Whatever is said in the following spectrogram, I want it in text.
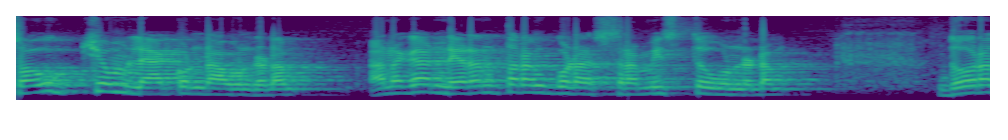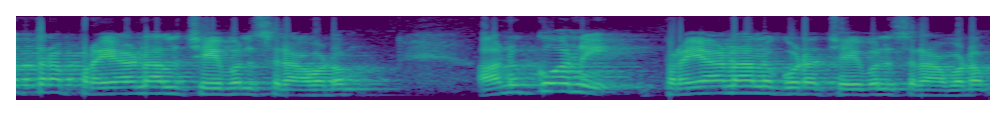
సౌఖ్యం లేకుండా ఉండడం అనగా నిరంతరం కూడా శ్రమిస్తూ ఉండడం దూరత్ర ప్రయాణాలు చేయవలసి రావడం అనుకోని ప్రయాణాలు కూడా చేయవలసి రావడం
